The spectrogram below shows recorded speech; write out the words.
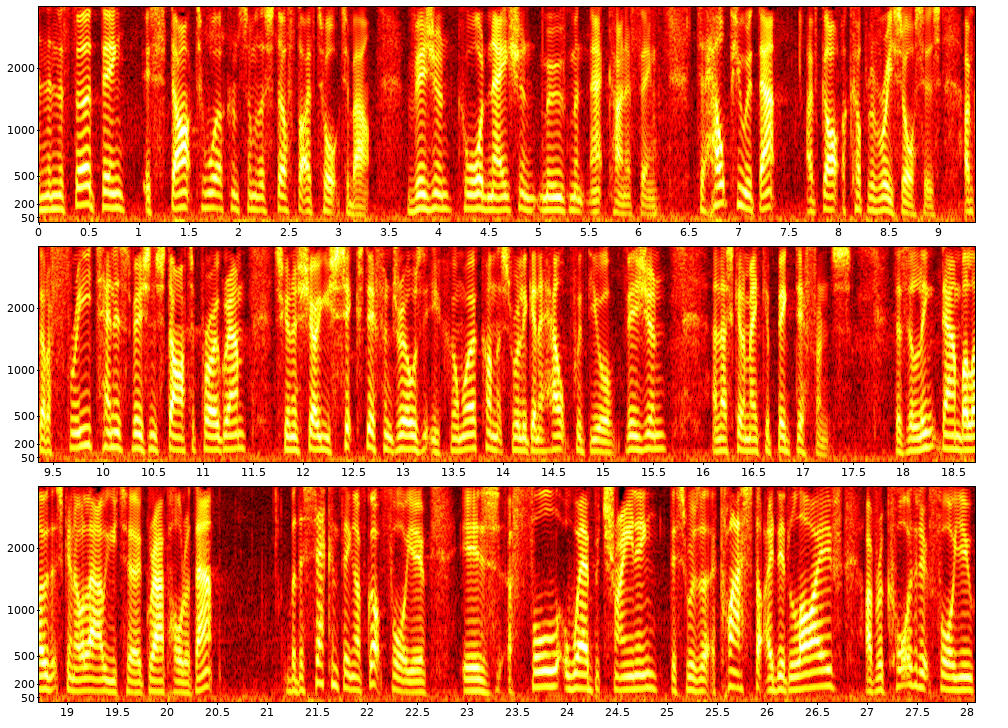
And then the third thing is start to work on some of the stuff that I've talked about vision, coordination, movement, that kind of thing. To help you with that, I've got a couple of resources. I've got a free tennis vision starter program. It's going to show you six different drills that you can work on that's really going to help with your vision and that's going to make a big difference. There's a link down below that's going to allow you to grab hold of that. But the second thing I've got for you is a full web training. This was a class that I did live. I've recorded it for you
